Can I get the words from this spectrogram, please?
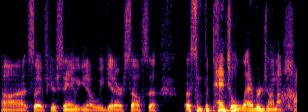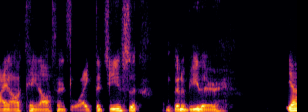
Uh, so if you're saying you know we get ourselves a, a, some potential leverage on a high octane offense like the Chiefs, I'm gonna be there. Yeah,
